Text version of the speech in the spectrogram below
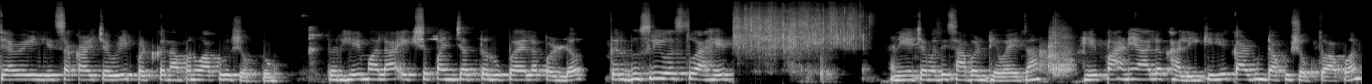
त्यावेळी हे सकाळच्या वेळी पटकन आपण वापरू शकतो. तर हे मला एकशे पंच्याहत्तर रुपयाला पडलं. तर दुसरी वस्तू आहे आणि याच्यामध्ये साबण ठेवायचा. हे पाणी आलं खाली की हे काढून टाकू शकतो आपण.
